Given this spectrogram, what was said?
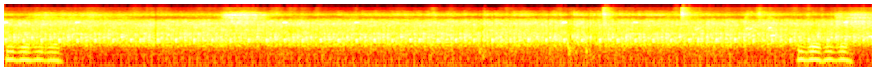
Şurada, şurada. Şurada, şurada.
